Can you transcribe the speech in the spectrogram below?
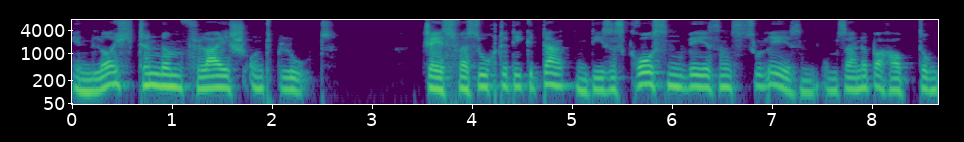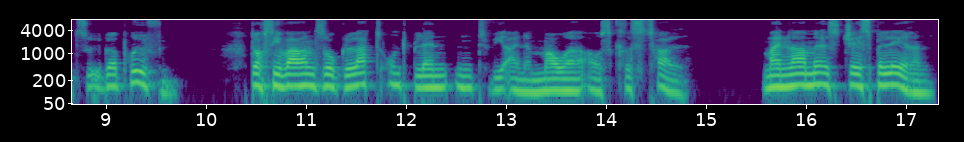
in leuchtendem Fleisch und Blut. Jace versuchte die Gedanken dieses großen Wesens zu lesen, um seine Behauptung zu überprüfen doch sie waren so glatt und blendend wie eine Mauer aus Kristall. Mein Name ist Jace Belehren.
